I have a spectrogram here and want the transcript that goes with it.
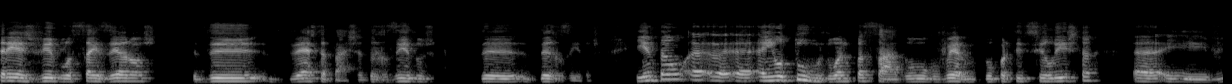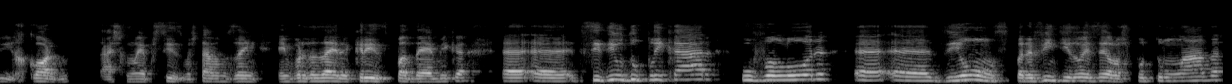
3,6 euros de, desta taxa de resíduos de, de, resíduos. E então, em outubro do ano passado, o governo do Partido Socialista, e, e recordo, acho que não é preciso, mas estávamos em, em verdadeira crise pandémica, decidiu duplicar o valor de 11 para 22 euros por tonelada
